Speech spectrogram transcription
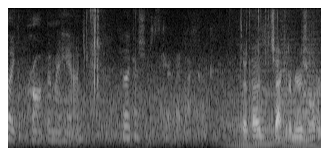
like a prop in my hand. I feel like I should just carry my backpack. Throw that jacket over your shoulder.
